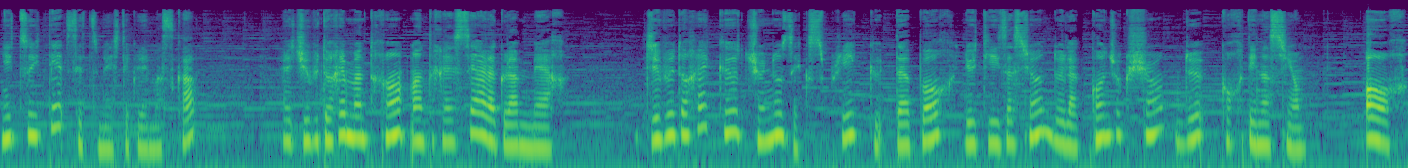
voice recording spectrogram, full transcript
について説明してくれますか？Je voudrais maintenant m'intéresser à la grammaire. Je voudrais que tu nous expliques d'abord l'utilisation de la conjonction de coordination or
